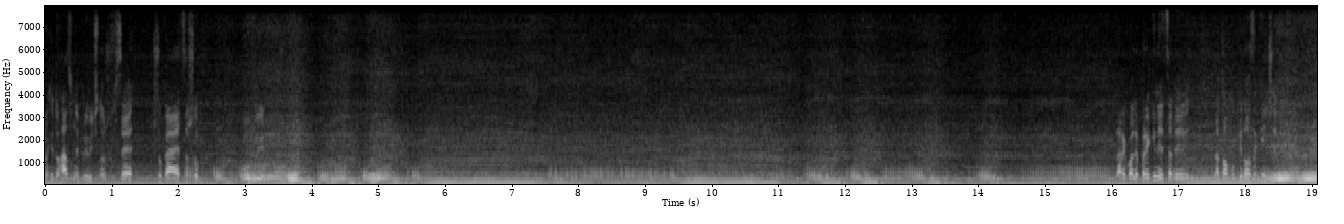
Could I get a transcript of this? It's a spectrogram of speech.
Трохи до газу непривично, все шукається, щоб був би Зараз коли перекинеться, на тому кіно закінчить.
